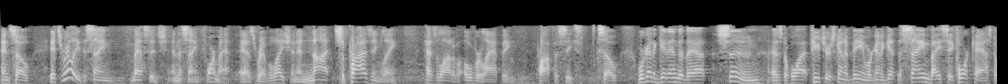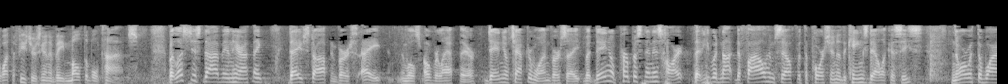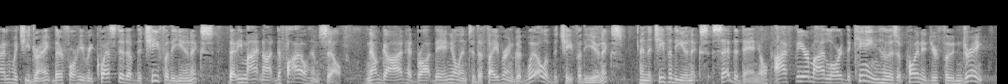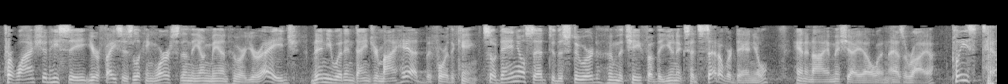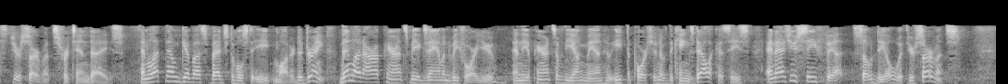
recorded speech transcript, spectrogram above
And so It's really the same message and the same format as Revelation, and not surprisingly, has a lot of overlapping prophecies. So we're going to get into that soon as to what future is going to be, and we're going to get the same basic forecast of what the future is going to be multiple times. But let's just dive in here. I think Dave stopped in verse 8, and we'll overlap there. Daniel chapter 1, verse 8. But Daniel purposed in his heart that he would not defile himself with the portion of the king's delicacies, nor with the wine which he drank. Therefore he requested of the chief of the eunuchs that he might not defile himself. Now God had brought Daniel into the favor and goodwill of the chief of the eunuchs. And the chief of the eunuchs said to Daniel, I fear my lord the king who has appointed your food and drink. For why should he see your faces looking worse than the young men who are your age? Then you would endanger my head before the king. So Daniel said to the steward whom the chief of the eunuchs had set over Daniel, Hananiah, Mishael, and Azariah, Please test your servants for ten days and let them give us vegetables to eat and water to drink. Then let our appearance be examined before you, and the appearance of the young men who eat the portion of the king's delicacies, and as you see fit, so deal with your servants.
